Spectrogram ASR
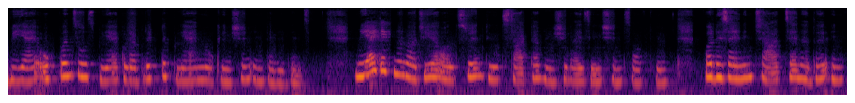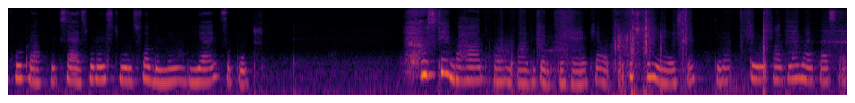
B I open source B I collaborative B I and location intelligence B I technology also include startup visualisation software for designing chart and other infographics as well as tools for building B I support उसके बाद हम आगे चलते हैं। क्या होता है? कुछ भी नहीं है इससे ठीक है? तो अगला हमारे पास है।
